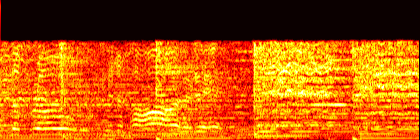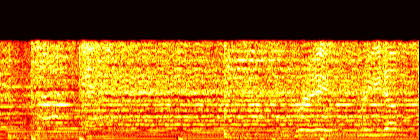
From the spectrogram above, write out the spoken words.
Up the broken hearted. Bring freedom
